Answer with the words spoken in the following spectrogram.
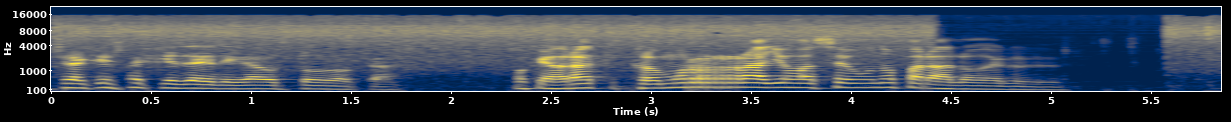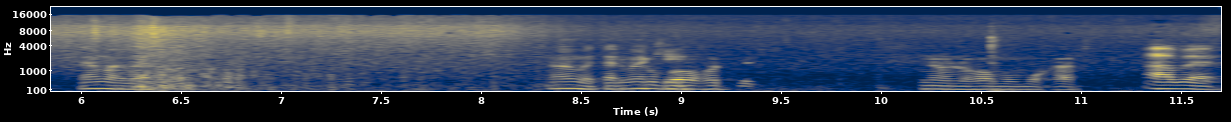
O sea que se queda agregado todo acá. Ok, ahora, ¿cómo rayos hace uno para lo del...? Déjame ver. Déjame meterme aquí. No nos vamos a mojar. A ver.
